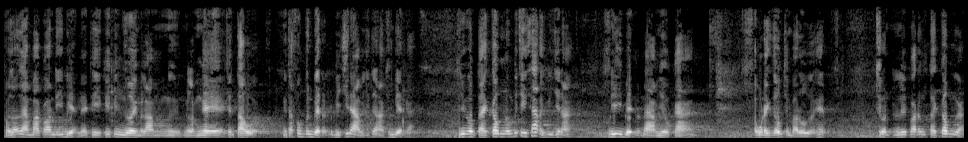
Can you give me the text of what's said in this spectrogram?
Và rõ ràng bà con đi biển ấy thì cái, cái người mà làm làm nghề trên tàu ấy, người ta không phân biệt được vị trí nào vị trí nào trên biển cả. Nhưng ông tài công nó biết chính xác là vị trí nào. Đi biển nó làm nhiều cá. Ông đánh dấu trên bản đồ rồi hết. Chứ còn liên quan đến tài công cả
